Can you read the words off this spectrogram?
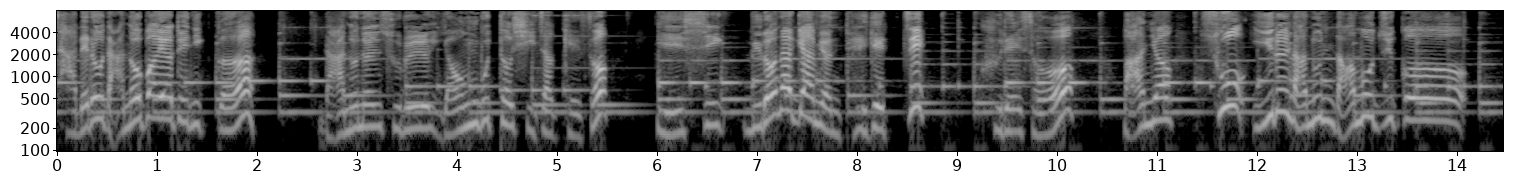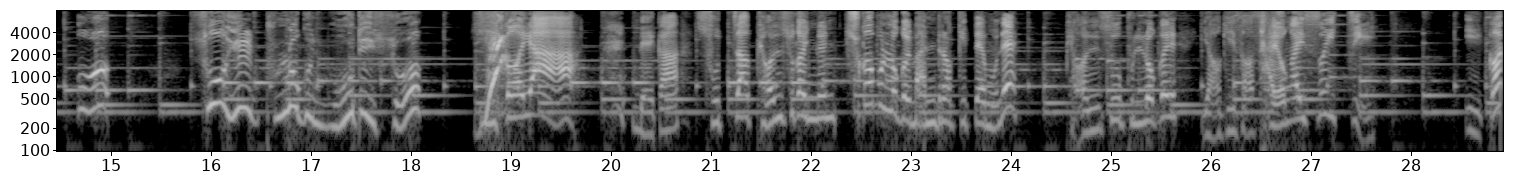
차례로 나눠봐야 되니까 나누는 수를 0부터 시작해서 1씩 늘어나게 하면 되겠지? 그래서 만약 수 2를 나눈 나머지가 어? 수 1 블록은 어디 있어? 이거야. 내가 숫자 변수가 있는 추가 블록을 만들었기 때문에 변수 블록을 여기서 사용할 수 있지. 이걸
